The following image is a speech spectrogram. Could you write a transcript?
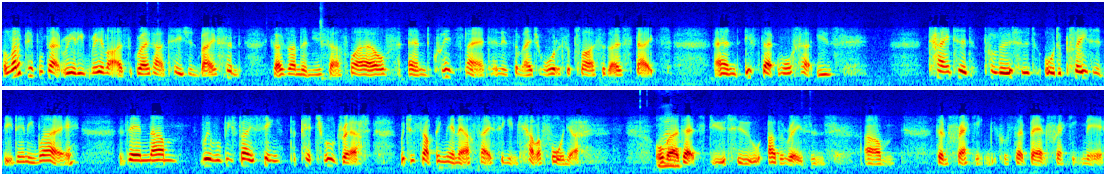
a lot of people don't really realise the Great Artesian Basin goes under New South Wales and Queensland and is the major water supply for those states. And if that water is tainted, polluted, or depleted in any way, then um, we will be facing perpetual drought, which is something they're now facing in California, although wow. that's due to other reasons um, than fracking, because they banned fracking there.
